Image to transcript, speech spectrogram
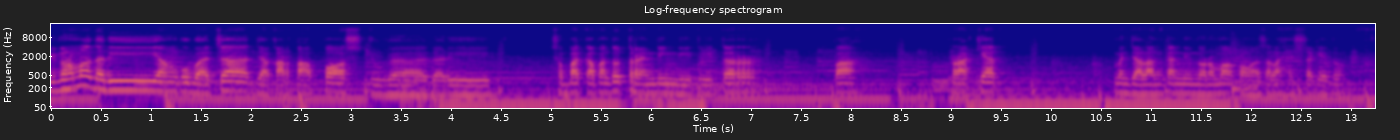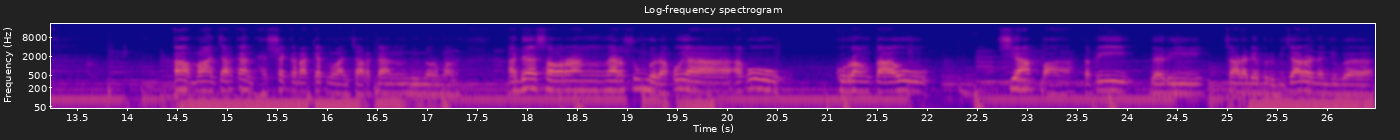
new normal dari yang aku baca Jakarta Post juga dari sempat kapan tuh trending di Twitter apa rakyat menjalankan new normal kalau nggak salah hashtag itu ah, melancarkan. Hashtag rakyat melancarkan new normal. Ada seorang narasumber aku ya aku kurang tahu siapa tapi dari cara dia berbicara dan juga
